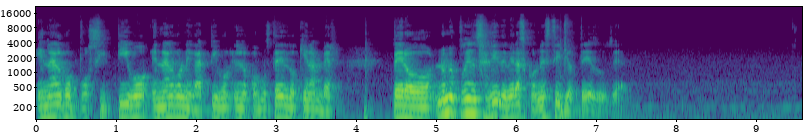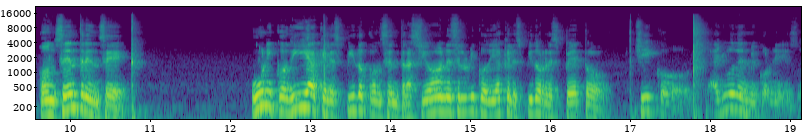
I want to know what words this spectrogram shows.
en algo positivo, en algo negativo, en lo como ustedes lo quieran ver. Pero no me pueden salir de veras con este idiotez, o sea. Concéntrense. Único día que les pido concentración, es el único día que les pido respeto. Chicos, ayúdenme con eso.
